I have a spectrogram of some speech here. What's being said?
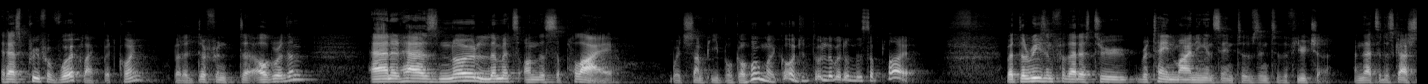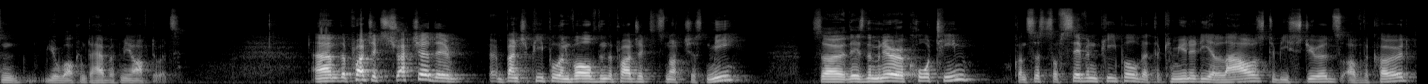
It has proof of work like Bitcoin, but a different uh, algorithm. And it has no limit on the supply, which some people go, oh my God, there's no limit on the supply. But the reason for that is to retain mining incentives into the future. And that's a discussion you're welcome to have with me afterwards. Um, the project structure, there are a bunch of people involved in the project. It's not just me. So there's the Monero core team, consists of seven people that the community allows to be stewards of the code.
